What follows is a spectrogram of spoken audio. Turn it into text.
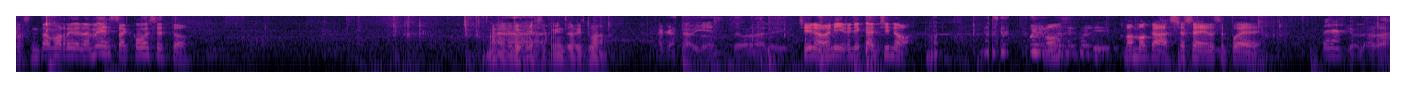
Nos sentamos arriba de la mesa, ¿cómo es esto? No, creo que se puede interactuar. Acá está bien, de verdad le digo. Chino, vení, vení acá, chino. Puede, Vamos, no se puede. vamos acá, ya sé, no se puede. Pará. Yo, la verdad.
